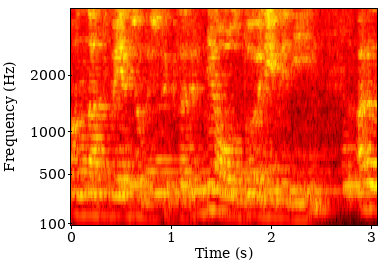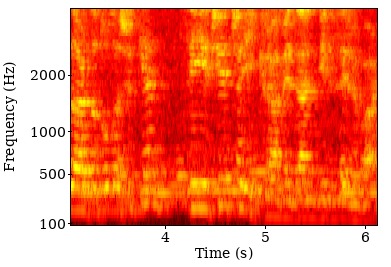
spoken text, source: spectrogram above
Anlatmaya çalıştıkları. Ne olduğu önemli değil. Aralarda dolaşırken seyirciye çay ikram eden birileri var.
